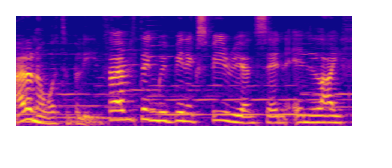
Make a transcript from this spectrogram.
I don't know what to believe. For everything we've been experiencing in life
